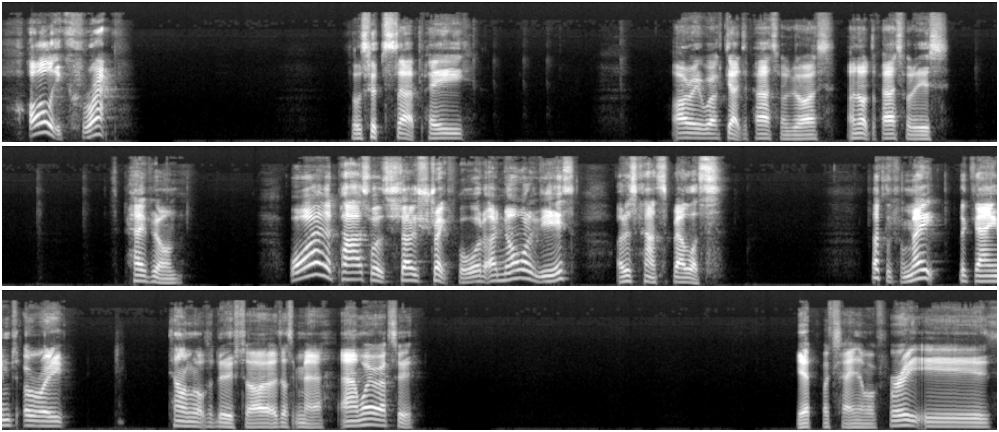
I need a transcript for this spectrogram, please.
Holy crap! So let's hit start P. I already worked out the password, guys. I know what the password is. Pavilion. Why the passwords so straightforward? I know what it is. I just can't spell it. Luckily for me, the game's already telling me what to do, so it doesn't matter. And um, where are we? Yep, okay, number three is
